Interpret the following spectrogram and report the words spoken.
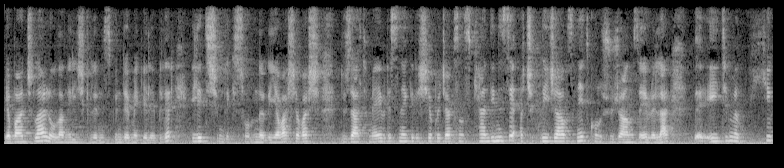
yabancılarla olan ilişkileriniz gündeme gelebilir. İletişimdeki sorunları yavaş yavaş düzeltme evresine giriş yapacaksınız. Kendinizi açıklayacağınız, net konuşacağınız evreler, eğitim ve hukuki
